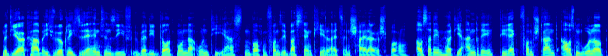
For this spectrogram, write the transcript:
Mit Jörg habe ich wirklich sehr intensiv über die Dortmunder und die ersten Wochen von Sebastian Kehl als Entscheider gesprochen. Außerdem hört ihr André direkt vom Strand aus dem Urlaub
